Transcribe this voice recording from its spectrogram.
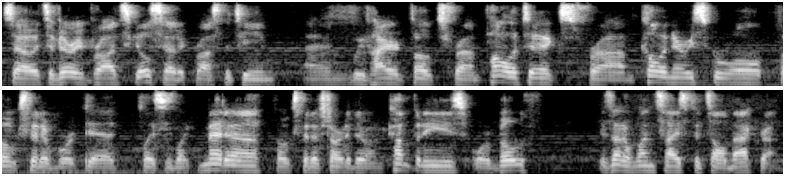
So it's a very broad skill set across the team. And we've hired folks from politics, from culinary school, folks that have worked at places like Meta, folks that have started their own companies, or both. Is that a one size fits all background?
